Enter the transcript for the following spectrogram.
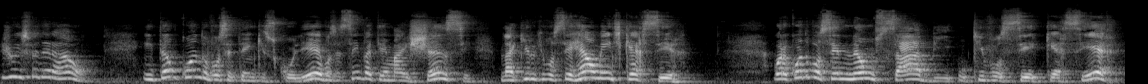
Juiz federal. Então, quando você tem que escolher, você sempre vai ter mais chance naquilo que você realmente quer ser. Agora, quando você não sabe o que você quer ser,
